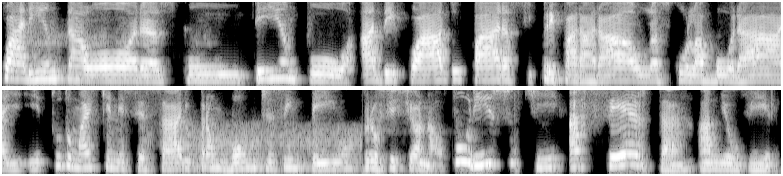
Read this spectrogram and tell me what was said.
40 horas com tempo adequado para se preparar aulas, colaborar e, e tudo mais que é necessário para um bom desempenho profissional. Por isso que acerta, a meu ver,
